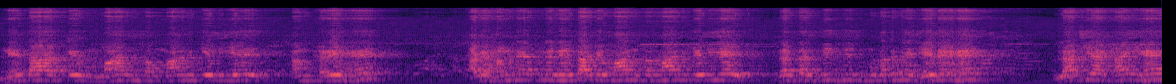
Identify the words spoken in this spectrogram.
नेता के मान सम्मान के लिए हम खड़े हैं, अगर हमने अपने नेता के मान सम्मान के लिए दस दस बीस बीस मुकदमे झेले हैं, लाठियाँ खाई हैं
